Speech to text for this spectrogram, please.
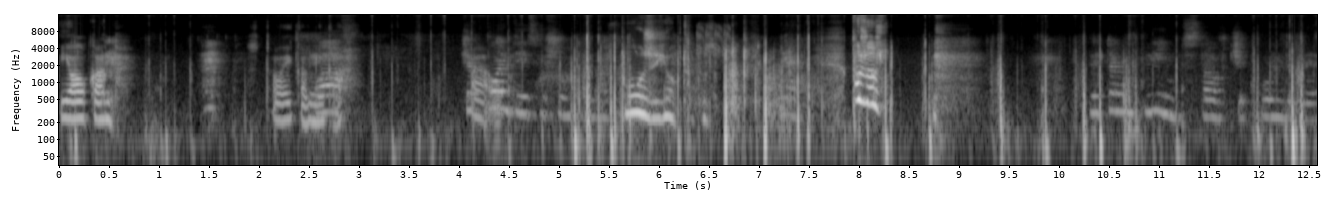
Йолкан. Стой, камника. Пав. Чекпоінт, якщо що. Боже, як тут позабув. Ні, Пожалуйста. Ти там, блін, став чекпоінт, де.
